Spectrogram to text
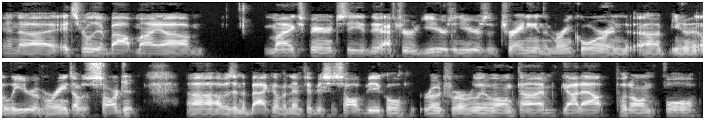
and uh, it's really about my um, my experience. The, after years and years of training in the Marine Corps, and uh, you know, a leader of Marines, I was a sergeant. Uh, I was in the back of an amphibious assault vehicle, rode for a really long time. Got out, put on full.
